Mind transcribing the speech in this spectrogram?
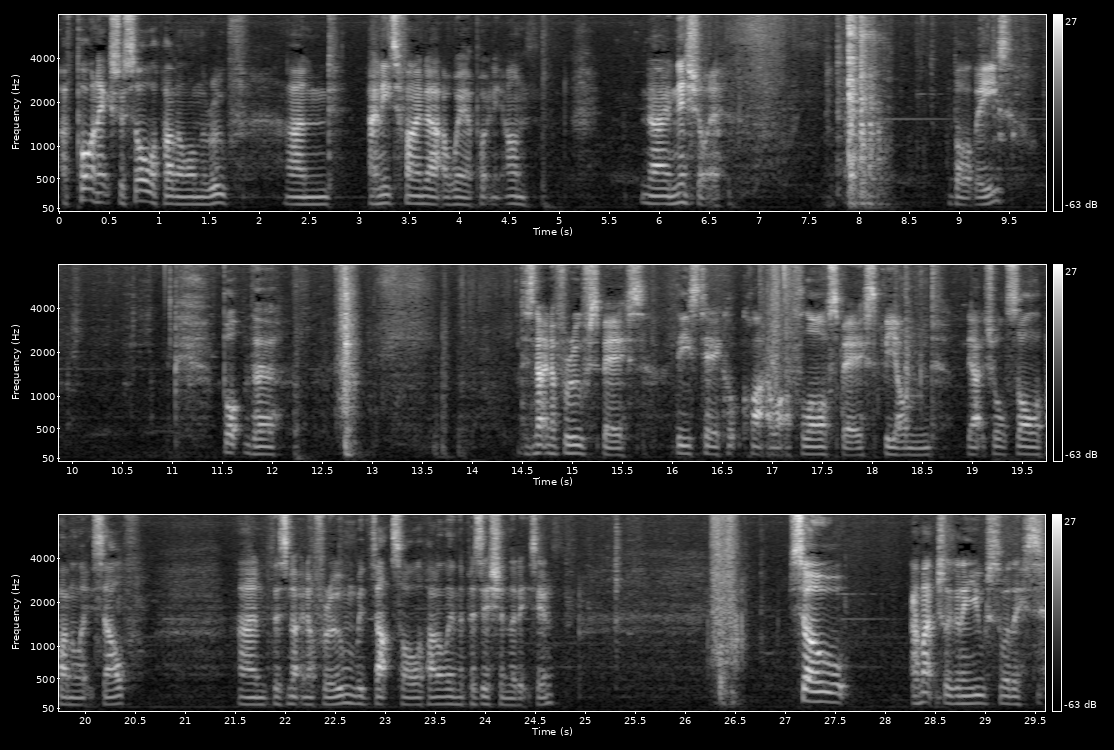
I've put an extra solar panel on the roof and I need to find out a way of putting it on now initially I bought these but the there's not enough roof space. These take up quite a lot of floor space beyond the actual solar panel itself and there's not enough room with that solar panel in the position that it's in. So I'm actually going to use some of this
